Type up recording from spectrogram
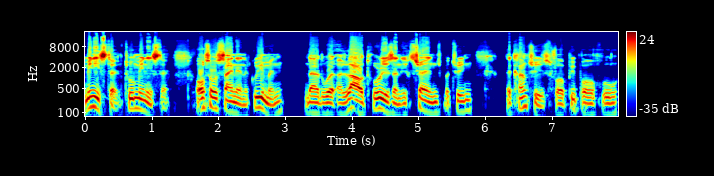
minister, two minister, also signed an agreement that will allow tourism exchange between the countries for people who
